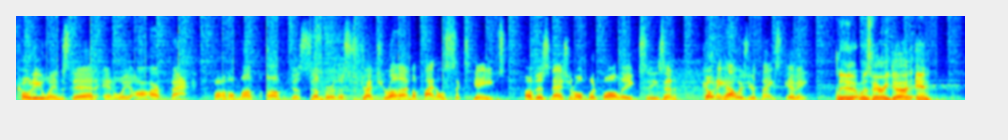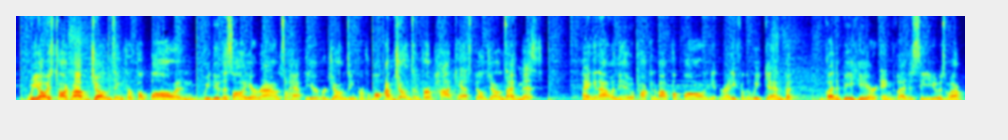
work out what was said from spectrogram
Cody Winstead, and we are back for the month of December, the stretch run, the final six games of this National Football League season. Cody, how was your Thanksgiving? It was very good. And we always talk about jonesing for football, and we do this all year round. So half the year we're jonesing for football. I'm jonesing for a podcast, Bill Jones. I've missed hanging out with you, talking about football, and getting ready for the weekend. But I'm glad to be here and glad to see you as well.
